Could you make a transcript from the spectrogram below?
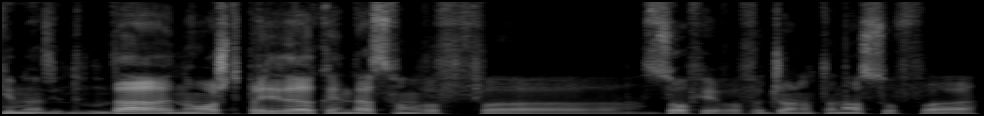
гимназията? Да, но още преди да кандидатствам в а, София, в Джон Атанасов, а, а,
